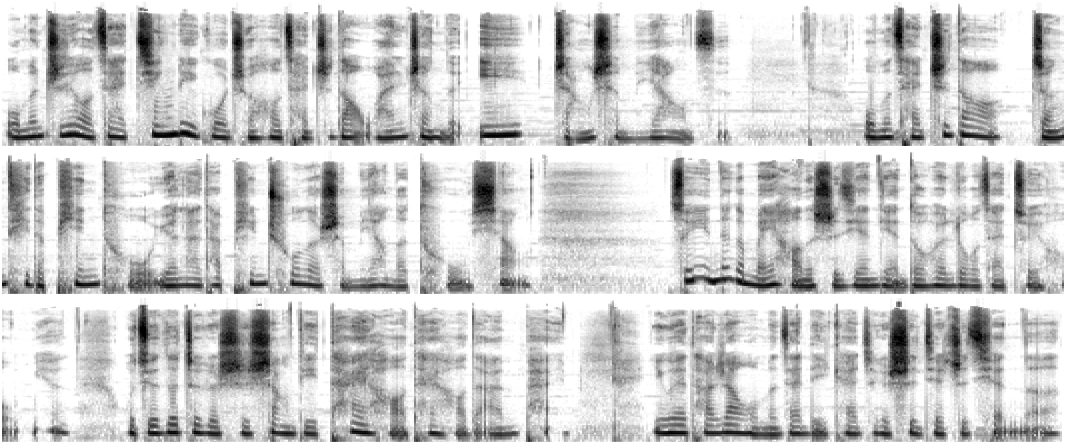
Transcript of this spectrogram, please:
我们只有在经历过之后，才知道完整的一长什么样子，我们才知道整体的拼图原来它拼出了什么样的图像。所以那个美好的时间点都会落在最后面。我觉得这个是上帝太好太好的安排，因为他让我们在离开这个世界之前呢。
